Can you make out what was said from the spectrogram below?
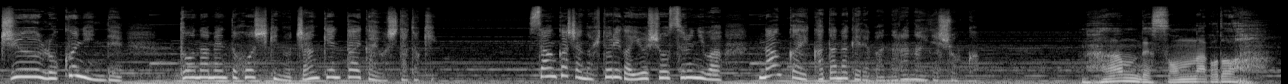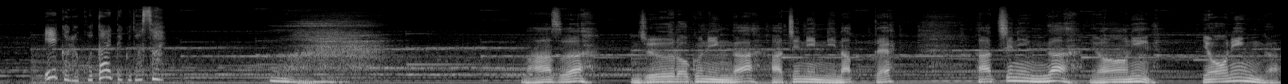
16人でトーナメント方式のじゃんけん大会をした時。参加者の一人が優勝するには何回勝たなければならないでしょうか。なんでそんなこと。いいから答えてください。まず16人が8人になって8人が4人4人が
